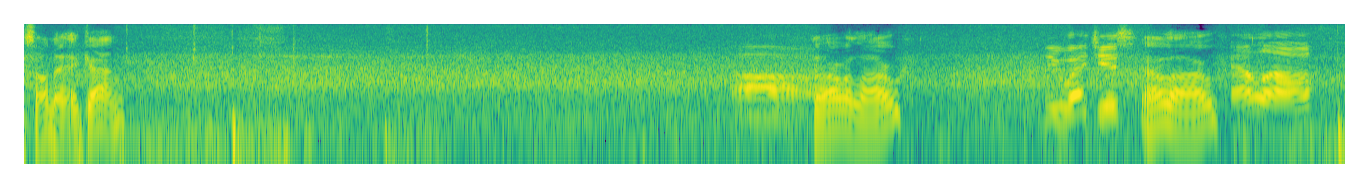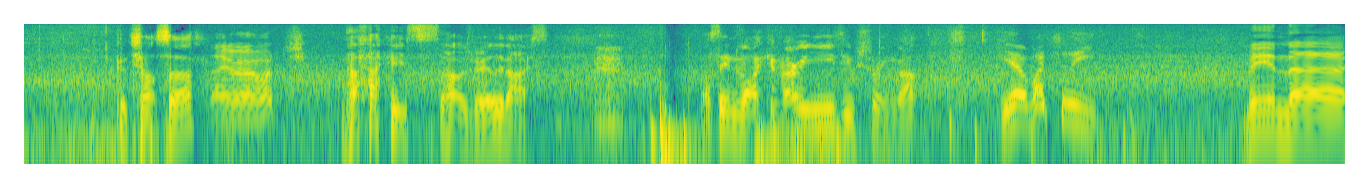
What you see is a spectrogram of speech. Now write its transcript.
It's on it again. Ah, Oh, hello. new wedges. Hello. Hello. Good shot, sir. Thank you very much. Nice. That was really nice. That seemed like a very easy swing, that. Yeah, I'm actually. Me and uh,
